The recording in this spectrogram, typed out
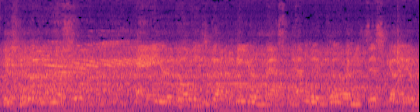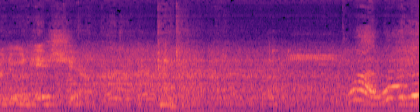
He's not in the slot. Hey, your goalie's got to be your best penalty killer, and is this guy ever doing his share? What? What I do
